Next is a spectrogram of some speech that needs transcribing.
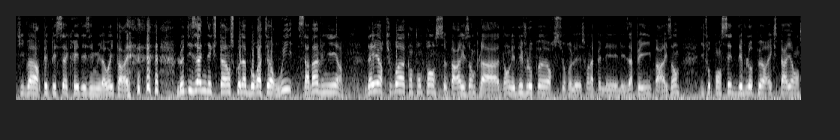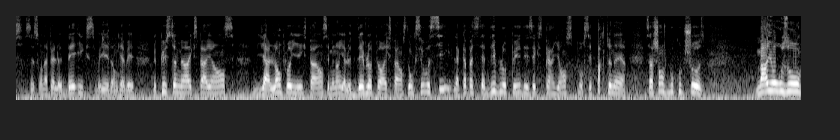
Qui va PPC à créer des émules, ah ouais, il paraît. le design d'expérience collaborateur, oui, ça va venir. D'ailleurs, tu vois, quand on pense par exemple dans les développeurs sur ce qu'on appelle les, les, API par exemple, il faut penser développeur expérience. C'est ce qu'on appelle le DX. Vous voyez, donc il y avait le Customer Experience, il y a l'employé expérience et maintenant il y a le développeur expérience. Donc c'est aussi la capacité à développer des expériences pour ses partenaires. Ça change beaucoup de choses. Marion Rousseau,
